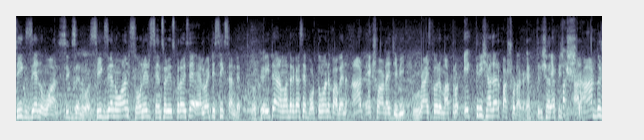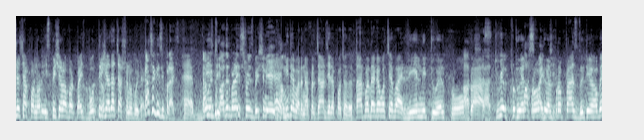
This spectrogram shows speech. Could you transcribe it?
six Gen one six and one six Gen one সোনির সেন্সর ইউজ করা হয়েছে এলওয়াইটি সিক্স হান্ড্রেড. এইটা আমাদের কাছে বর্তমানে পাবেন আট একশো আঠাশ জিবি প্রাইস পড়বে মাত্র একত্রিশ হাজার পাঁচশো টাকা। 31,500 আর আট দুশো ছাপ্পান্নর স্পেশাল অফার প্রাইস বত্রিশ হাজার চারশো নব্বই টাকা। কাছাকাছি প্রাইস হ্যাঁ, একটু deal। বাজেট স্টোরেজ বেশি নিয়ে হ্যাঁ নিতে পারেন আপনার যার যেটা পছন্দ। তারপর দেখা হচ্ছে ভাই Realme twelve pro plus 12 Pro twelve pro twelve pro plus দুইটাই হবে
